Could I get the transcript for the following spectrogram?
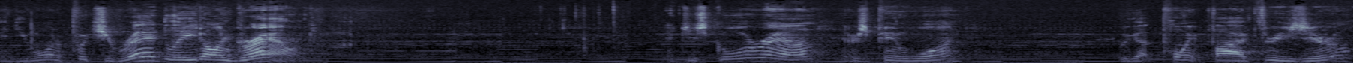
And you want to put your red lead on ground. Just go around. There's pin 1. We got 0.530.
